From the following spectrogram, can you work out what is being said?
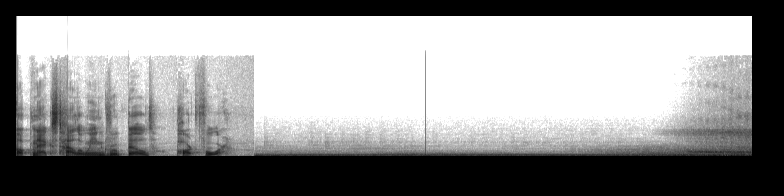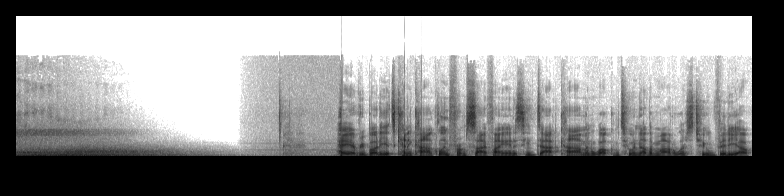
Up next, Halloween group build, part four. Hey everybody, it's Kenny Conklin from SciFiAntasy.com and welcome to another Modelers Tube video.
